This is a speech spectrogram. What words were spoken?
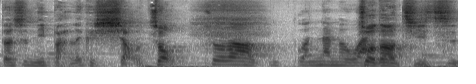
但是你把那个小众做到 number one，做到极致，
